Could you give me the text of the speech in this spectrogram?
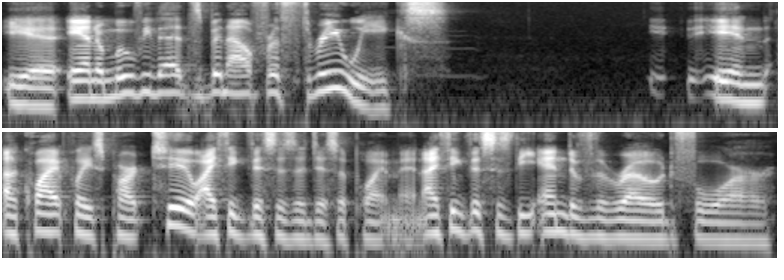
yeah, and a movie that's been out for three weeks in A Quiet Place Part 2, I think this is a disappointment. I think this is the end of the road for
